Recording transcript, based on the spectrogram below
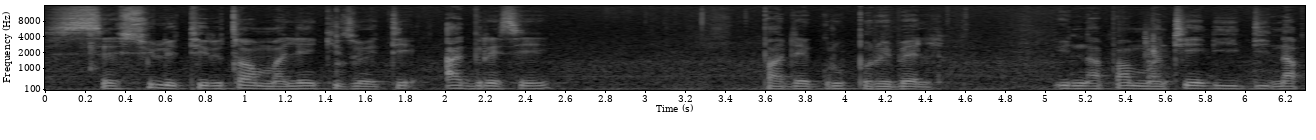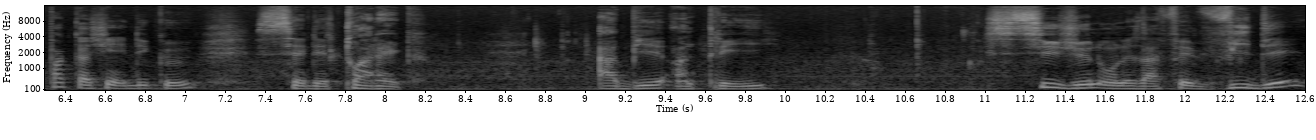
C'est sur le territoire malien qu'ils ont été agressés par des groupes rebelles. Il n'a pas menti, il n'a pas caché, il dit que c'est des Touaregs habillés en treillis. Six jeunes, on les a fait vider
